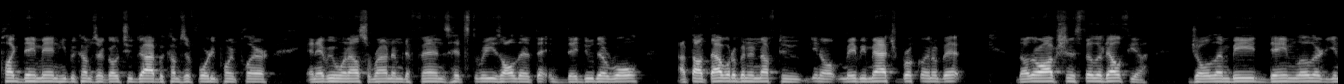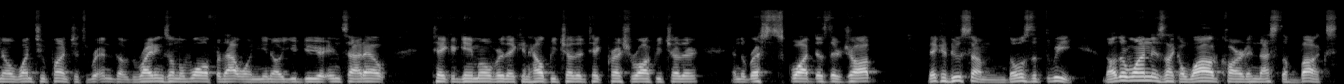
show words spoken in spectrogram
plugged Dame in. He becomes their go-to guy, becomes a 40-point player, and everyone else around him defends, hits threes, all their th- they do their role. I thought that would have been enough to, you know, maybe match Brooklyn a bit. The other option is Philadelphia. Joel Embiid, Dame Lillard, you know, one two punch. It's written, the writing's on the wall for that one. You know, you do your inside out, take a game over. They can help each other, take pressure off each other, and the rest of the squad does their job. They could do something. Those are the three. The other one is like a wild card, and that's the Bucks.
